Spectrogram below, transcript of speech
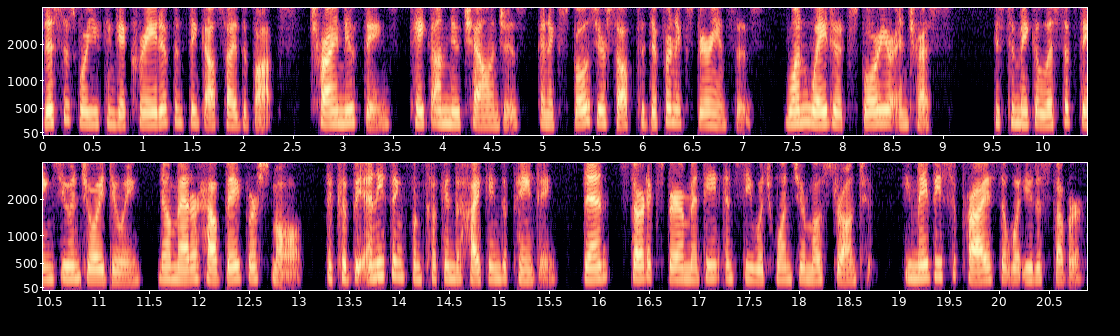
This is where you can get creative and think outside the box. Try new things, take on new challenges, and expose yourself to different experiences. One way to explore your interests is to make a list of things you enjoy doing, no matter how big or small. It could be anything from cooking to hiking to painting. Then, start experimenting and see which ones you're most drawn to. You may be surprised at what you discover.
